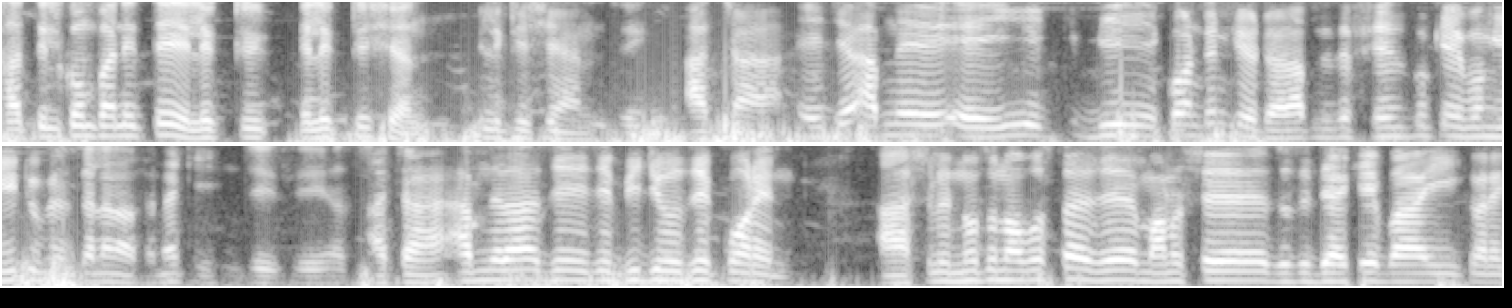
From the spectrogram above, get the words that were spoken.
হাতিল কোম্পানিতে ইলেকট্রিক ইলেকট্রিশিয়ান ইলেকট্রিশিয়ান জি। আচ্ছা এই যে আপনি এই কন্টেন্ট ক্রিয়েটর আপনাদের ফেসবুকে এবং ইউটিউবে চ্যানেল আছে নাকি? জি জি আচ্ছা আচ্ছা আপনারা যে যে ভিডিও যে করেন আসলে নতুন অবস্থায় যে মানুষে যদি দেখে বা ই করে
